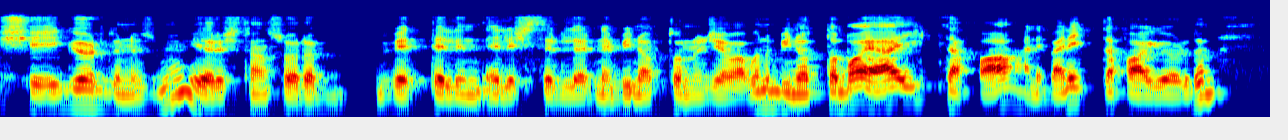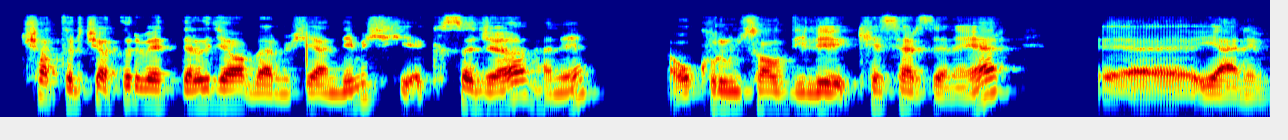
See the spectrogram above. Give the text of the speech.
Şeyi gördünüz mü? Yarıştan sonra Vettel'in eleştirilerine Binotto'nun cevabını. Binotto bayağı ilk defa hani ben ilk defa gördüm. Çatır çatır Vettel'e cevap vermiş. Yani demiş ki kısaca hani o kurumsal dili kesersen eğer e, yani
